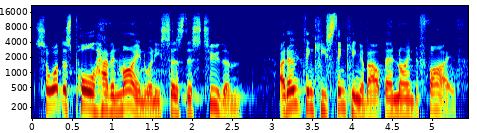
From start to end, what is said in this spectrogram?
So, what does Paul have in mind when he says this to them? I don't think he's thinking about their nine to five.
